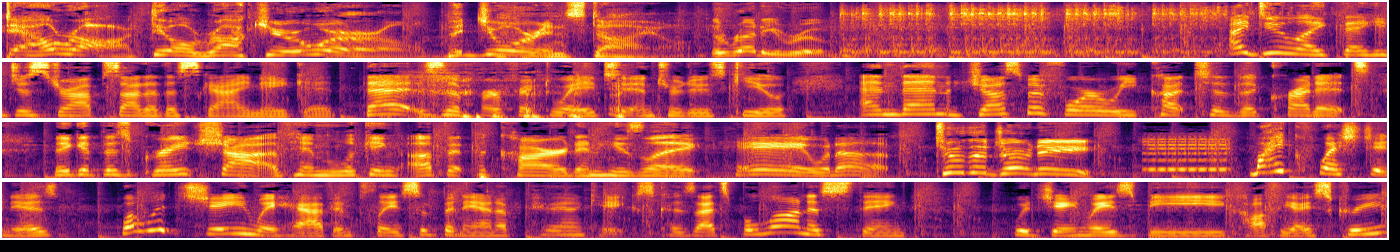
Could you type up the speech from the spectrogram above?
Dal Rock. They'll rock your world, Bajoran style. The Ready Room. I do like that he just drops out of the sky naked. That is the perfect way to introduce Q. And then just before we cut to the credits, they get this great shot of him looking up at Picard and he's like, "Hey, what up?" To the journey! My question is, what would Janeway have in place of banana pancakes? Because that's B'Elanna's thing. Would Janeway's be coffee ice cream?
